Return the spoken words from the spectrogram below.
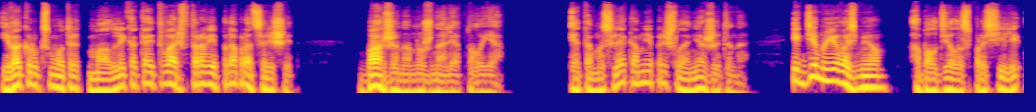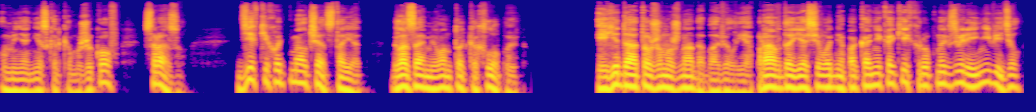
И вокруг смотрят, мало ли какая тварь в траве подобраться решит. «Баржа нам нужна», — ляпнул я. Эта мысля ко мне пришла неожиданно. «И где мы ее возьмем?» — обалдело спросили у меня несколько мужиков сразу. Девки хоть молчат стоят, глазами вон только хлопают. «И еда тоже нужна», — добавил я. «Правда, я сегодня пока никаких крупных зверей не видел».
